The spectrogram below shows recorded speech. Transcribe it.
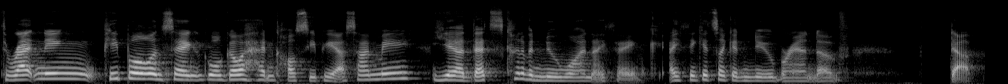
threatening people and saying, well, go ahead and call CPS on me. Yeah, that's kind of a new one, I think. I think it's like a new brand of fed up.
